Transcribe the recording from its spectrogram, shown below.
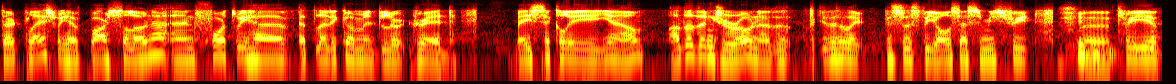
third place we have Barcelona, and fourth we have Atletico Madrid. Basically, you know, other than Girona, this, this is like this is the old Sesame Street. Uh, three of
